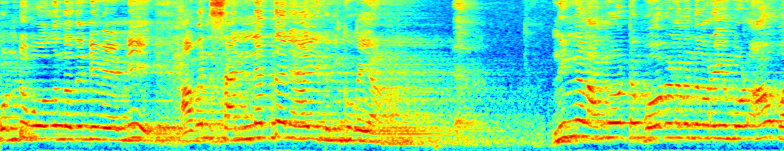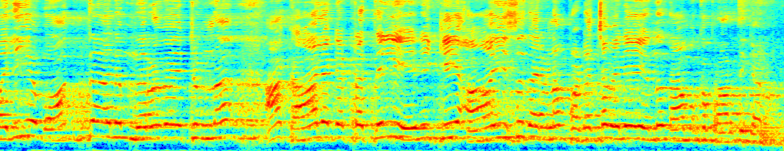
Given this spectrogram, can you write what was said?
കൊണ്ടുപോകുന്നതിന് വേണ്ടി അവൻ സന്നദ്ധനായി നിൽക്കുകയാണ്. നിങ്ങൾ അങ്ങോട്ട് പോകണമെന്ന് പറയുമ്പോൾ ആ വലിയ വാഗ്ദാനം നിറവേറ്റുന്ന ആ കാലഘട്ടത്തിൽ എനിക്ക് ആയുസ് തരണം പടച്ചവനെ എന്ന് നാം ഒക്കെ പ്രാർത്ഥിക്കാറുണ്ട്.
